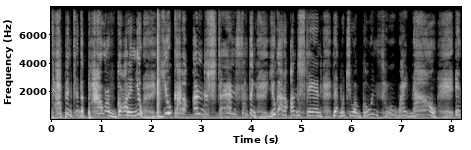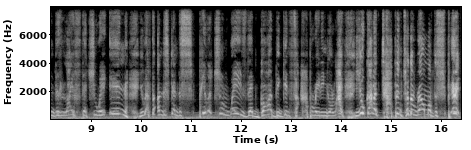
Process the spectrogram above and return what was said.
tap into the power of God in you. You got to understand something. You got to understand that what you are going through right now in the life that you are in, you have to understand the spiritual ways that God begins to operate in your life. You got to tap into the realm of the spirit.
